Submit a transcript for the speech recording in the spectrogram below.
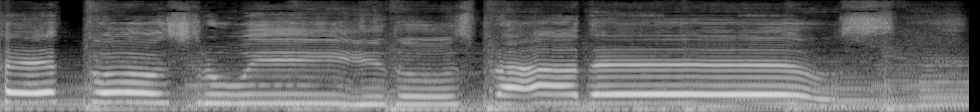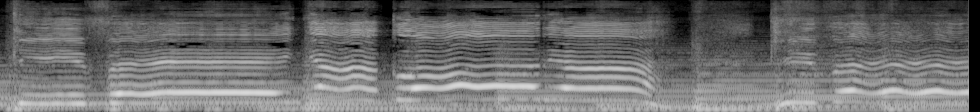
reconstruídos para Deus. Que venha a glória, que venha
